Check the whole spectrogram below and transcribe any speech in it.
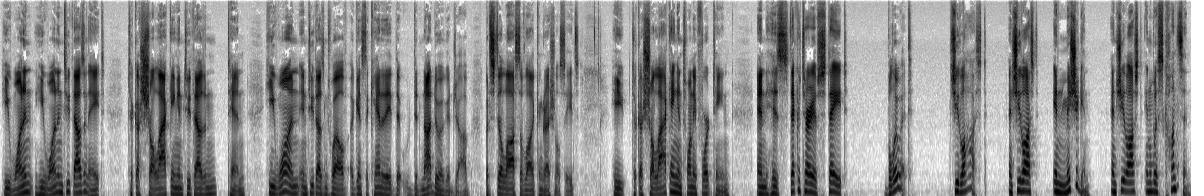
He won in he won in 2008, took a shellacking in 2010. He won in 2012 against a candidate that did not do a good job, but still lost a lot of congressional seats. He took a shellacking in 2014, and his Secretary of State blew it. She lost. And she lost in Michigan. And she lost in Wisconsin.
